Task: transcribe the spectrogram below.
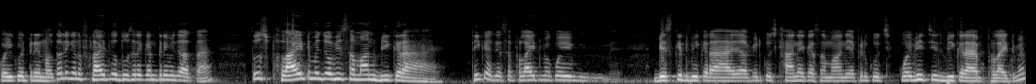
कोई कोई ट्रेन होता है, लेकिन फ़्लाइट तो दूसरे कंट्री में जाता है। तो उस फ़्लाइट में जो भी सामान बिक रहा है, ठीक है, जैसे फ़्लाइट में कोई बिस्किट बिक रहा है या फिर कुछ खाने का सामान या फिर कुछ, कोई भी चीज़ बिक रहा है फ़्लाइट में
